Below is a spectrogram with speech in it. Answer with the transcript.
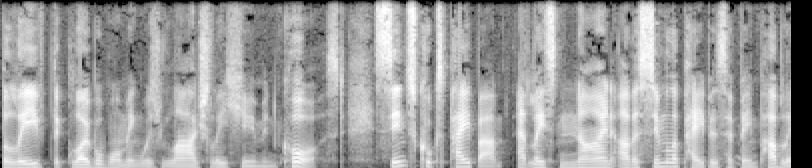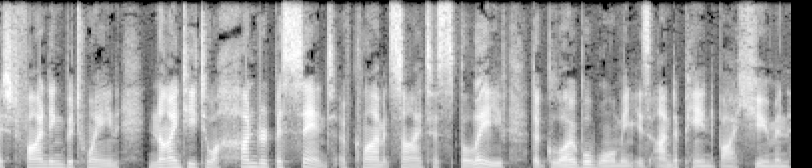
believed that global warming was largely human caused. Since Cook's paper, at least nine other similar papers have been published finding between 90 to 100% of climate scientists believe that global warming is underpinned by human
